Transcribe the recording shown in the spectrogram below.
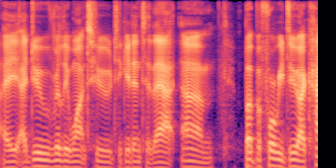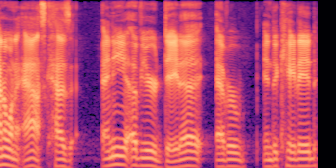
I, I do really want to to get into that. Um, but before we do, I kind of want to ask: Has any of your data ever indicated?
